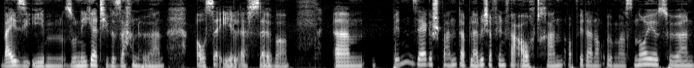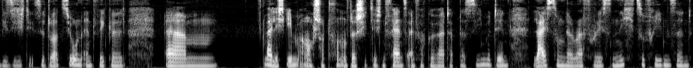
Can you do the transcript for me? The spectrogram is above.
weil sie eben so negative Sachen hören aus der ELF selber. Ähm, bin sehr gespannt, da bleibe ich auf jeden Fall auch dran, ob wir da noch irgendwas Neues hören, wie sich die Situation entwickelt. Ähm, weil ich eben auch schon von unterschiedlichen Fans einfach gehört habe, dass sie mit den Leistungen der Referees nicht zufrieden sind.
